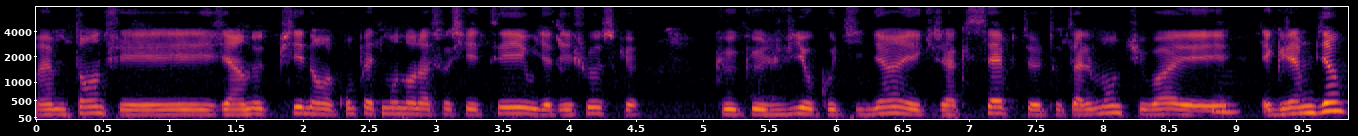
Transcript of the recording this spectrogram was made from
En même temps, j'ai un autre pied dans, complètement dans la société où il y a des choses que, que, que je vis au quotidien et que j'accepte totalement, tu vois, et, Mm. et que j'aime bien.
